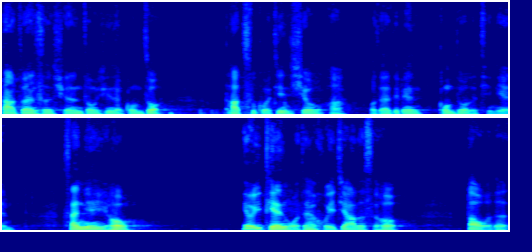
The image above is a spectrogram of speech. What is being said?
大专生学生中心的工作，他出国进修啊，我在这边工作了几年，三年以后，有一天我在回家的时候，到我的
